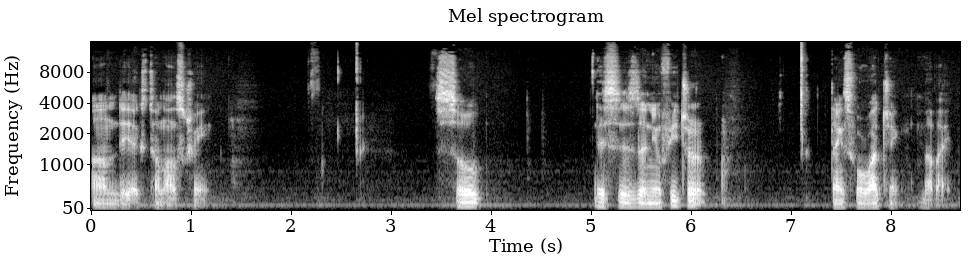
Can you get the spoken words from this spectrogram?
on the external screen. So this is the new feature. Thanks for watching. Bye bye.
